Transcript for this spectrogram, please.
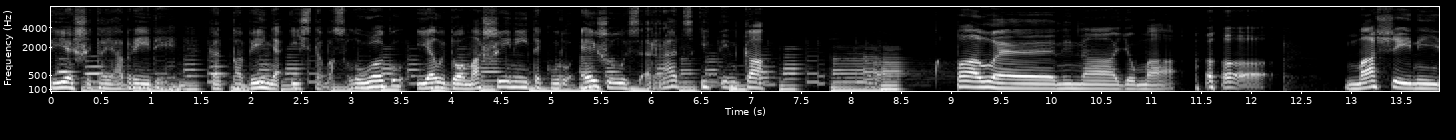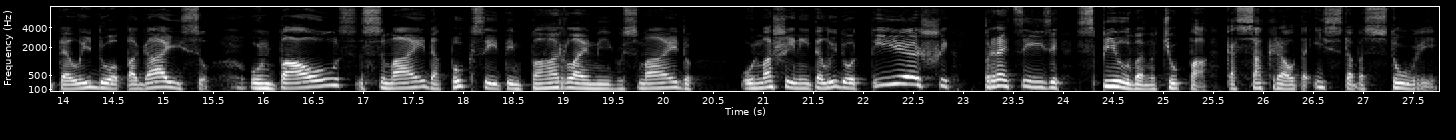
tieši tajā brīdī, kad pa viņa istabas logu ielido mašīnīte, kuru ežulis redz itin kā palēninājumā. Mašīnīte lido pa gaisu, un Pauls smaida puksītim pārlaimīgu smaidu, un mašīnīte lido tieši precīzi spilvenu čupā, kas sakrauta istabas stūrī.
